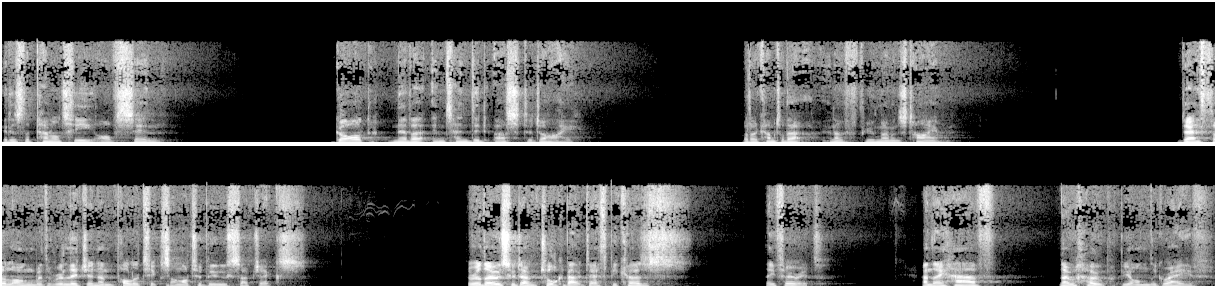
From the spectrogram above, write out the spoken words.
it is the penalty of sin. God never intended us to die. But I'll come to that in a few moments' time. Death, along with religion and politics, are taboo subjects. There are those who don't talk about death because they fear it, and they have no hope beyond the grave.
